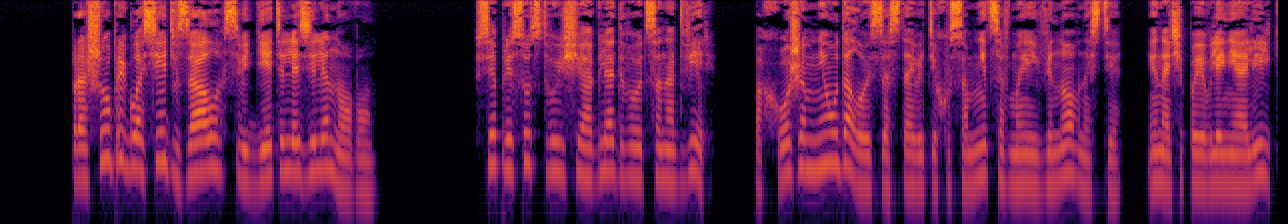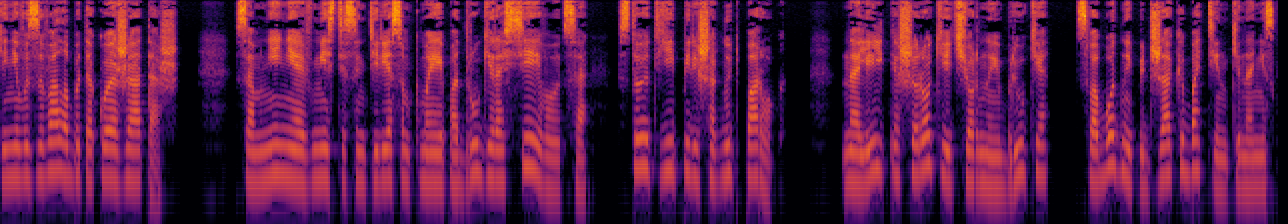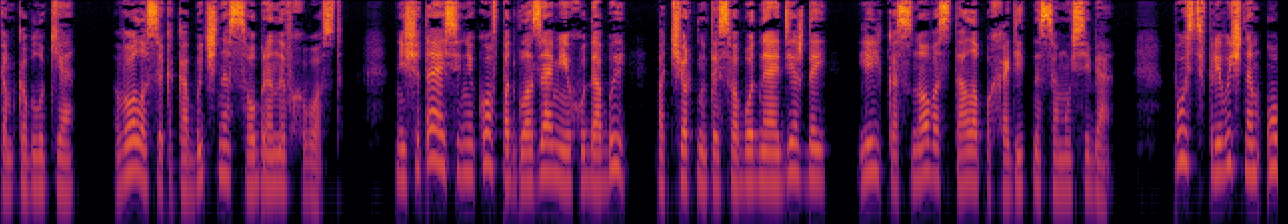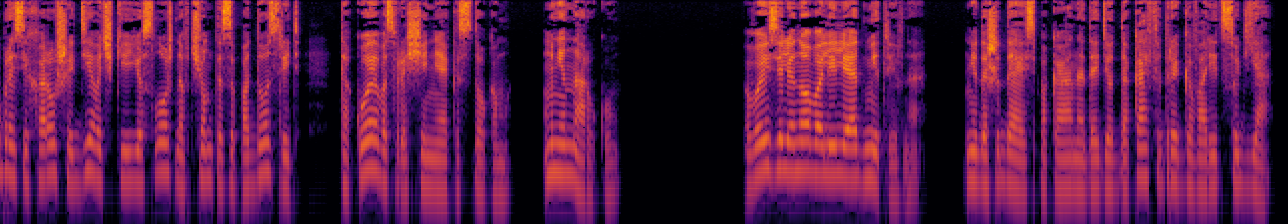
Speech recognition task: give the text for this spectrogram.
Прошу пригласить в зал свидетеля Зеленову. Все присутствующие оглядываются на дверь. Похоже, мне удалось заставить их усомниться в моей виновности, иначе появление Лильки не вызывало бы такой ажиотаж. Сомнения вместе с интересом к моей подруге рассеиваются, стоит ей перешагнуть порог. На Лильке широкие черные брюки, свободный пиджак и ботинки на низком каблуке. Волосы, как обычно, собраны в хвост. Не считая синяков под глазами и худобы, подчеркнутой свободной одеждой, Лилька снова стала походить на саму себя. Пусть в привычном образе хорошей девочки ее сложно в чем-то заподозрить, такое возвращение к истокам мне на руку. «Вы Зеленова Лилия Дмитриевна», не дожидаясь, пока она дойдет до кафедры, говорит судья.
